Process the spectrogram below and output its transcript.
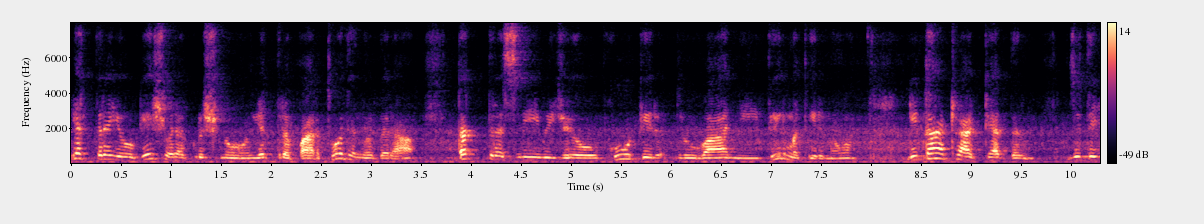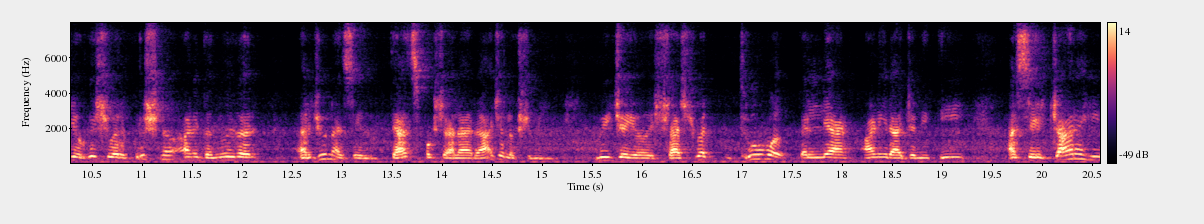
यत्र योगेश्वर कृष्णो यत्र पार्थो धनुर्धरा तत्र श्री विजयो भूतीर ध्रुवा नीतिर्मतिर्म. गीता अठरा अठ्याहत्तर जिथे योगेश्वर कृष्ण आणि धनुर्धर अर्जुन असेल त्याच पक्षाला राजलक्ष्मी विजय शाश्वत ध्रुव कल्याण आणि राजनीती असे चारही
